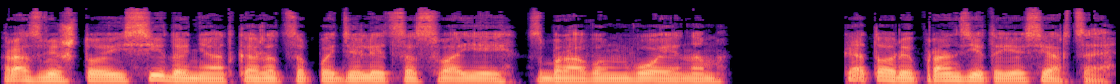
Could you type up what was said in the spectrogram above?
Разве что Исида не откажется поделиться своей с бравым воином, который пронзит ее сердце.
